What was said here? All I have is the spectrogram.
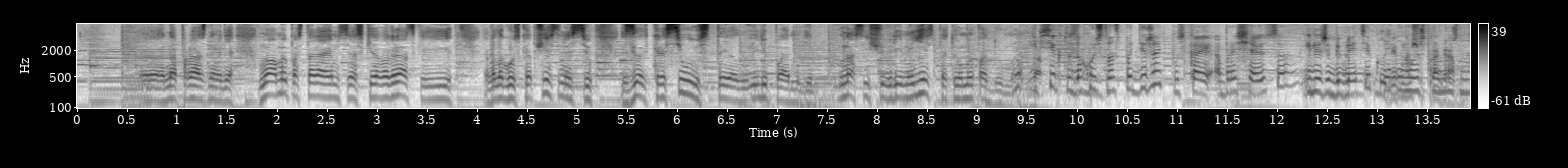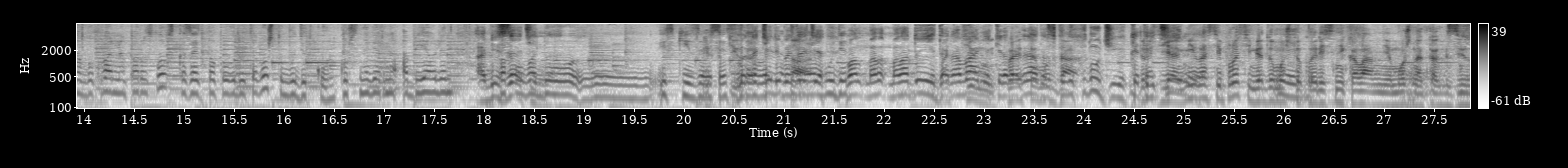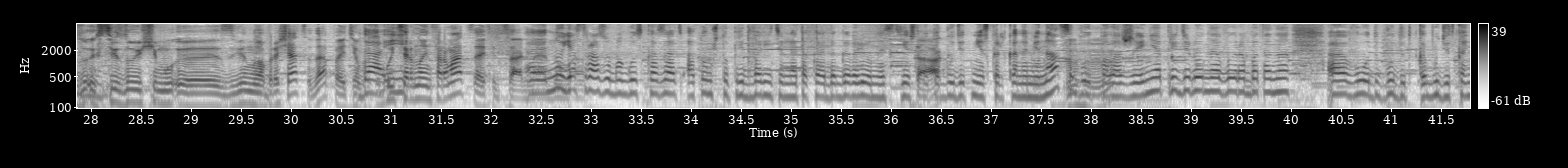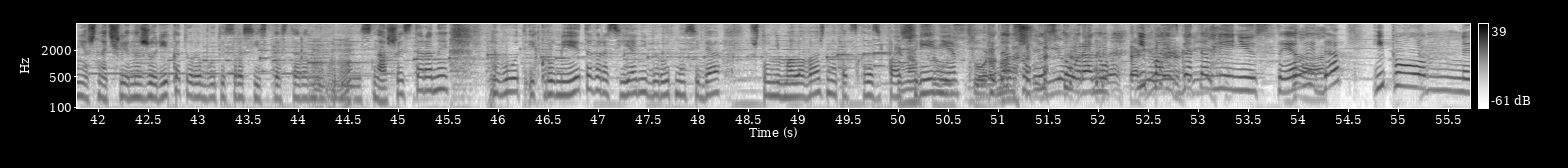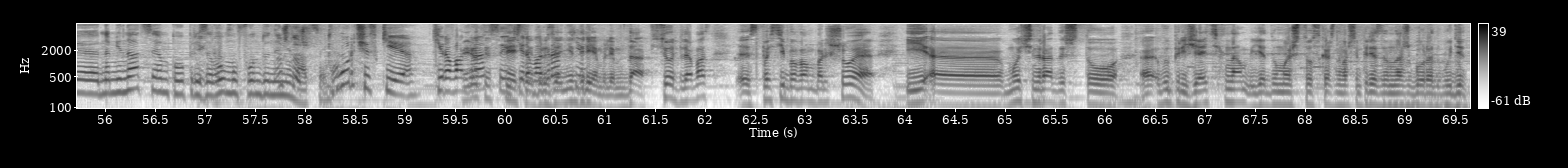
э, на празднование. Ну а мы постараемся с кировоградской и вологодской общественностью сделать красивую стелу или памятник. У нас еще время есть, поэтому мы подумаем. Ну, и все, кто захочет вас поддержать, пускай обращаются или же в библиотеку, Я или в думаю, нашу что программу. нужно буквально пару слов сказать по поводу того, что будет конкурс, наверное, объявлен Обязательно. по поводу э, эскиза этой Эскиз. Мы стелы, хотели бы, знаете, будет... мол- мол- молодые дарования Кировограда поэтому, да. к этой Друзья, теме. милости просим. Я думаю, что к Ларисе Николаевне можно как к связующему э, звену обращаться, да, по этим Да? Будет и- все равно информация официальная. Э, Ну, я сразу могу сказать о том, что предварительная такая договоренность есть, что Так. это будет несколько номинаций, будет положение определенное выработано. Э, Вот, будут, будет, конечно, члены жюри, которые будут и с российской стороны, и с нашей стороны. Вот, и кроме этого, россияне берут на себя, что немаловажно, так сказать, поощрение, сторону. финансовую сторону и по изготовлению стелы, Да. и по э, номинациям по призовому фонду Ну что ж, номинаций. творческие кировоградцы и песни, друзья, не дремлем. Да, все для вас. Э, Спасибо вам большое. И э, мы очень рады, что э, вы приезжаете к нам. Я думаю, что с каждым вашим приездом наш город будет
